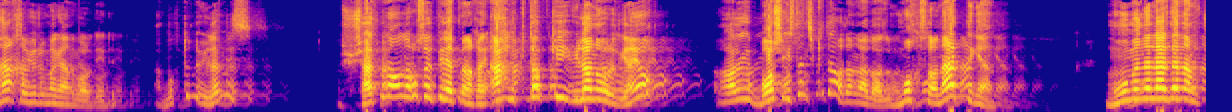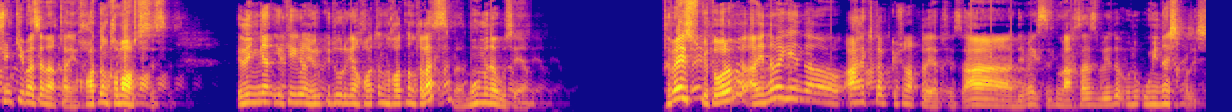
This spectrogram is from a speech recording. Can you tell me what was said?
qanaqa yurmagani bor deydi. Bo'pti unda uylanmaysiz. Shart bilan olloh ruxsat beryapti mana qarang ahli kitobki uylanaver degani yo'q. Haligi boshi esdan chiqib ketadi odamlarni hozir muhsonat degan. Mo'minalardan ham chunki masalan qarang xotin qilmoqchisiz. Ilingan erkak bilan yurib ketavergan xotinni xotin qilasizmi? Mo'mina bo'lsa ham. Qilmaysizku to'g'rimi? A nimaga endi ahli kitobga shunaqa qilyapsiz? Ha demak sizni maqsadingiz bu yerda uni o'ynash qilish.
